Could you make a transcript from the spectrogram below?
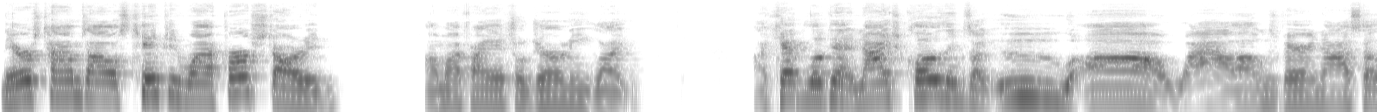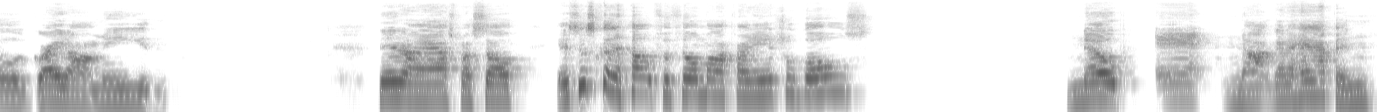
There was times I was tempted when I first started on my financial journey. Like I kept looking at nice clothing, it's like, ooh, ah, oh, wow, that was very nice. That looked great on me. And then I asked myself, is this going to help fulfill my financial goals? Nope, eh, not going to happen.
